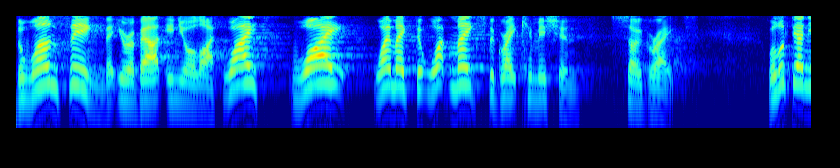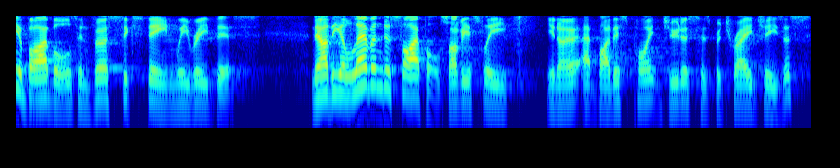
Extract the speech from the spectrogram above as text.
the one thing that you're about in your life. Why, why, why make the, what makes the Great Commission so great? Well, look down your Bibles in verse 16, we read this. Now, the 11 disciples, obviously, you know, at, by this point, Judas has betrayed Jesus.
